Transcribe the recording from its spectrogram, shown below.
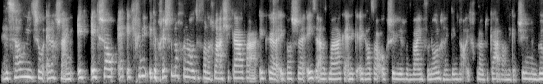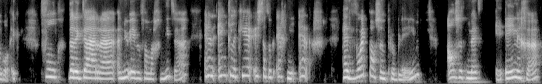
het zou niet zo erg zijn. Ik, ik, zou, e, ik, geniet, ik heb gisteren nog genoten van een glaasje kava. Ik, uh, ik was uh, eten aan het maken en ik, ik had daar ook serieus wat wijn voor nodig. En ik denk, nou, ik gebruik de kava, want ik heb zin in een bubbel. Ik voel dat ik daar nu even van mag genieten. En een enkele keer is dat ook echt niet erg. Het wordt pas een probleem als het met enige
